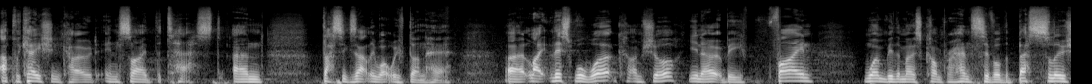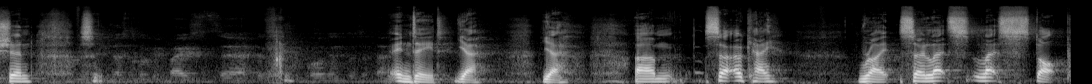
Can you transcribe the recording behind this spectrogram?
application code inside the test. And that's exactly what we've done here. Uh, like this will work, I'm sure. You know, it'll be fine. Won't be the most comprehensive or the best solution. So, indeed, yeah, yeah. Um, so okay, right. So let's let's stop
